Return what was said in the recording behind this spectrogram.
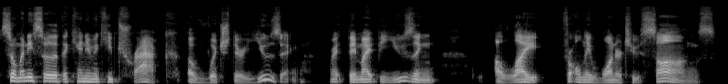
So many so that they can't even keep track of which they're using, right? They might be using a light for only one or two songs.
